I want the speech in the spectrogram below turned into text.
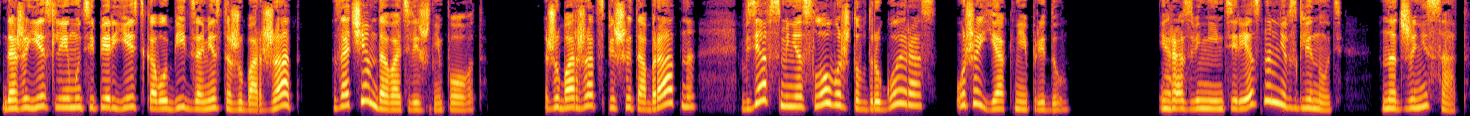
Даже если ему теперь есть кого бить за место Жубаржат, зачем давать лишний повод? Жубаржат спешит обратно, взяв с меня слово, что в другой раз уже я к ней приду. И разве не интересно мне взглянуть на Джанисат?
